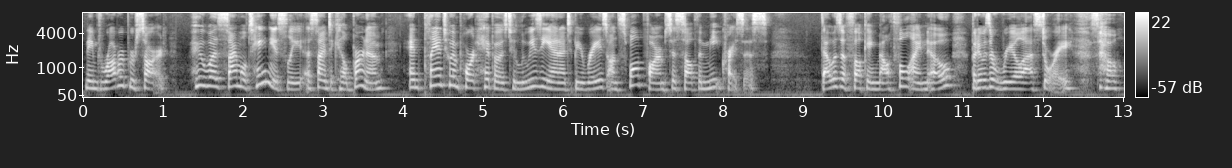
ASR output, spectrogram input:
named Robert Broussard, who was simultaneously assigned to kill Burnham and planned to import hippos to Louisiana to be raised on swamp farms to solve the meat crisis. That was a fucking mouthful, I know, but it was a real ass story. So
